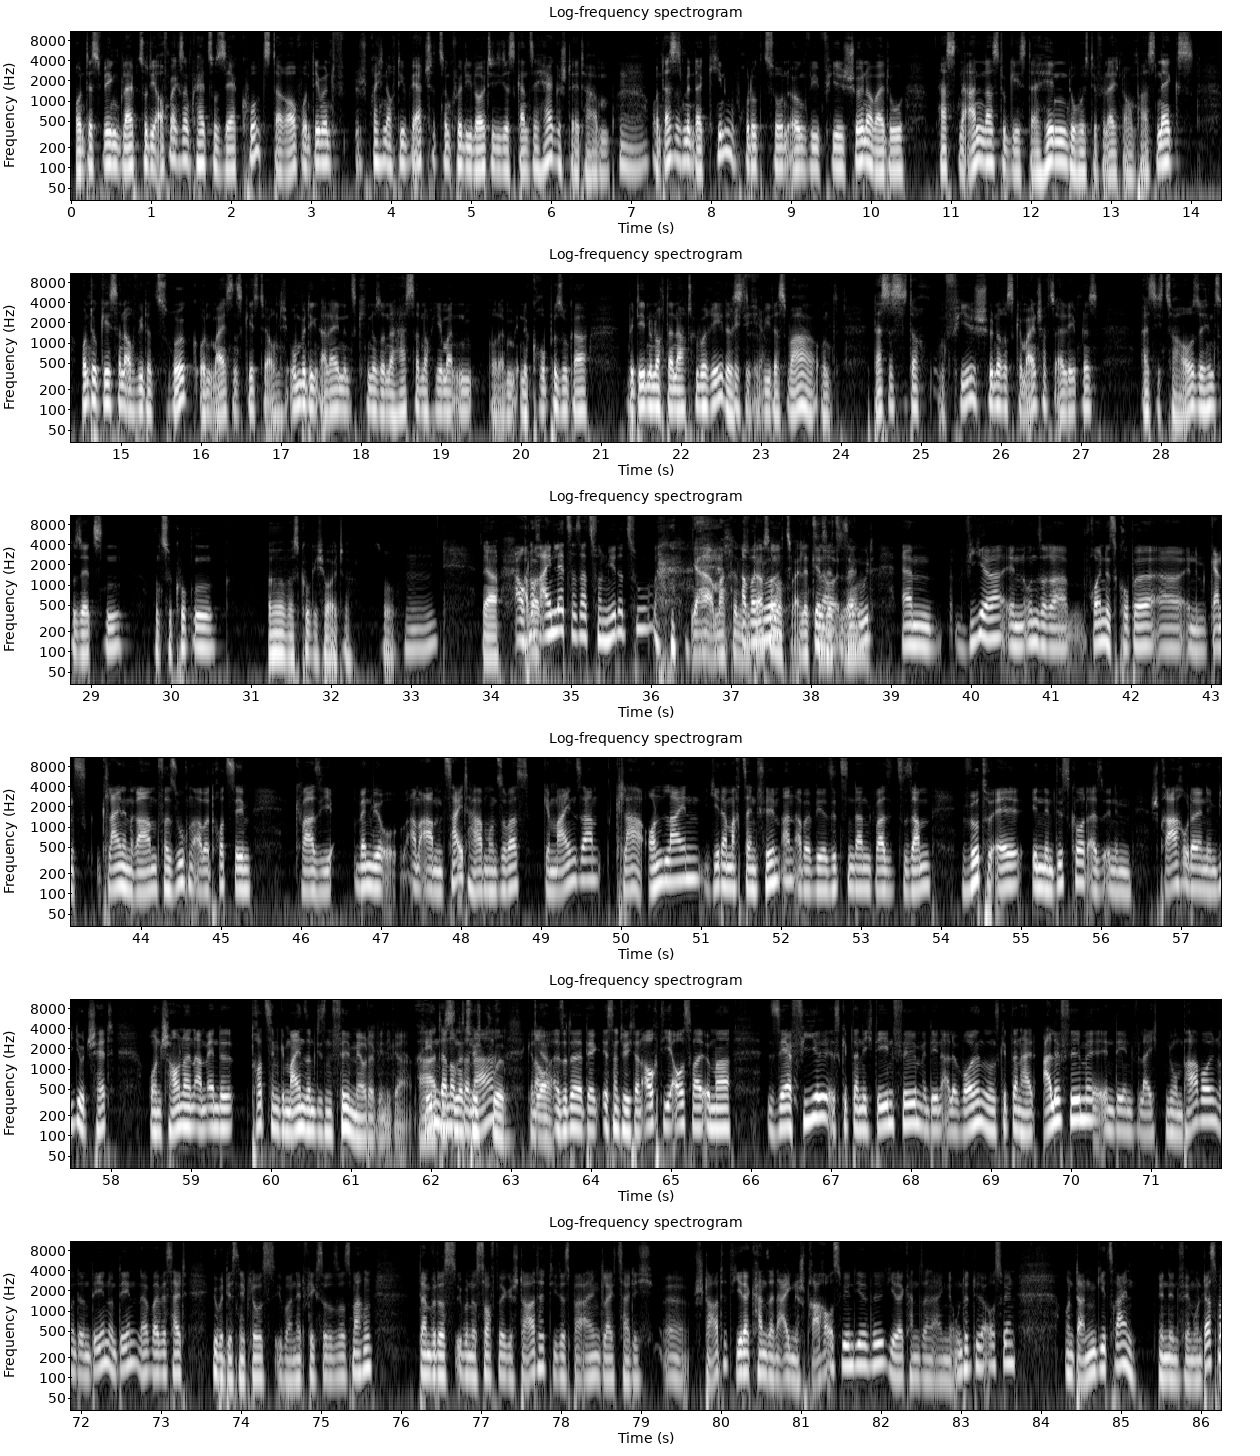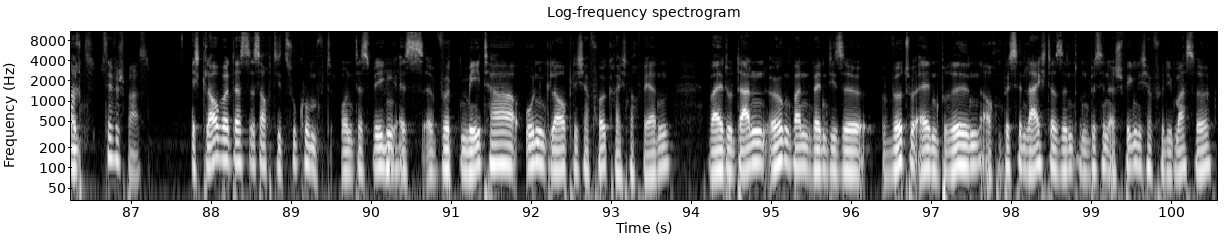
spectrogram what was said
Und deswegen bleibt so die Aufmerksamkeit so sehr kurz darauf und dementsprechend auch die Wertschätzung für die Leute, die das Ganze hergestellt haben. Mhm. Und das ist mit einer Kinoproduktion irgendwie viel schöner, weil du hast einen Anlass, du gehst dahin, du holst dir vielleicht noch ein paar Snacks und du gehst dann auch wieder zurück und meistens gehst du ja auch nicht unbedingt allein ins Kino, sondern hast dann noch jemanden oder eine Gruppe sogar, mit denen du noch danach drüber redest, Richtig, ja. wie das war. Und das ist doch ein viel schöneres Gemeinschaftserlebnis, als sich zu Hause hinzusetzen und zu gucken, äh, was gucke ich heute. So. Mhm. Ja, auch aber, noch ein letzter Satz von mir dazu. Ja, mach, du aber darfst nur, noch zwei letzte genau, Sätze sagen. Sehr gut. Ähm, wir in unserer Freundesgruppe äh, in einem ganz kleinen Rahmen versuchen aber trotzdem quasi, wenn wir am Abend Zeit haben und sowas, gemeinsam, klar, online, jeder macht seinen Film an, aber wir sitzen dann quasi zusammen virtuell in dem Discord, also in dem Sprach- oder in dem Videochat und schauen dann am Ende trotzdem gemeinsam diesen Film mehr oder weniger. Ah, Reden dann noch danach. Cool. Genau, ja. also da, der ist natürlich dann auch die Auswahl immer sehr viel. Es gibt dann nicht den Film, in den alle wollen, sondern es gibt dann halt alle Filme, in denen vielleicht nur ein paar wollen und dann den und den, ne, weil wir es halt über Disney Plus, über Netflix oder sowas machen. Dann wird das über eine Software gestartet, die das bei allen gleichzeitig äh, startet. Jeder kann seine eigene Sprache auswählen, die er will. Jeder kann seine eigene Untertitel auswählen. Und dann geht's rein in den Film. Und das macht und sehr viel Spaß ich glaube, das ist auch die Zukunft und deswegen mhm. es äh, wird Meta unglaublich erfolgreich noch werden, weil du dann irgendwann, wenn diese virtuellen Brillen auch ein bisschen leichter sind und ein bisschen erschwinglicher für die Masse,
